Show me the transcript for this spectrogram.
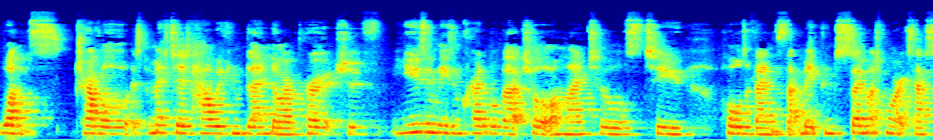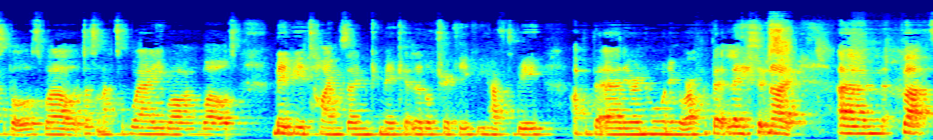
once travel is permitted, how we can blend our approach of using these incredible virtual online tools to hold events that make them so much more accessible as well. It doesn't matter where you are in the world. Maybe a time zone can make it a little tricky if you have to be up a bit earlier in the morning or up a bit late at night. Um, but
